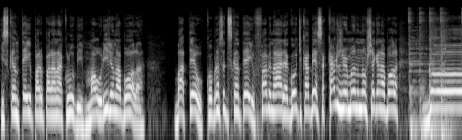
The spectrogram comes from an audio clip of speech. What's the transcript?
Escanteio para o Paraná Clube, Maurílio na bola. Bateu, cobrança de escanteio, Fábio na área, gol de cabeça, Carlos Germano não chega na bola. Gol!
